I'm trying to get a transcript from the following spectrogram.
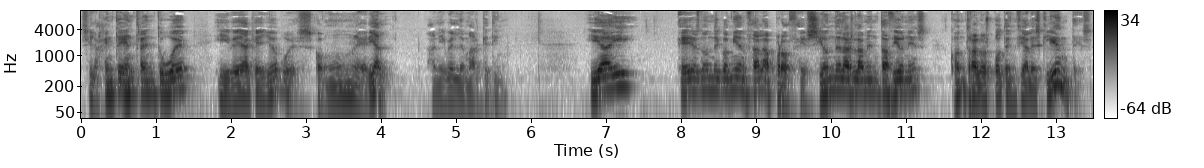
Si la gente entra en tu web y ve aquello, pues como un erial a nivel de marketing. Y ahí es donde comienza la procesión de las lamentaciones contra los potenciales clientes,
